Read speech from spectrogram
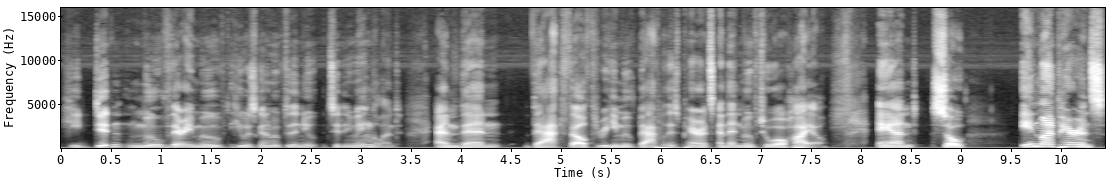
He didn't move there. He moved. He was going to move to the new to New England, and mm-hmm. then that fell through. He moved back with his parents and then moved to Ohio. And so in my parents'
